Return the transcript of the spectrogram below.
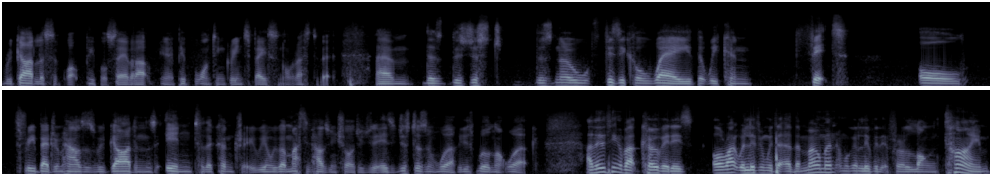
regardless of what people say about you know people wanting green space and all the rest of it. Um, there's there's just there's no physical way that we can fit all three bedroom houses with gardens into the country we, we've got massive housing shortages. it is it just doesn't work it just will not work and the other thing about covid is all right we're living with it at the moment and we're going to live with it for a long time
